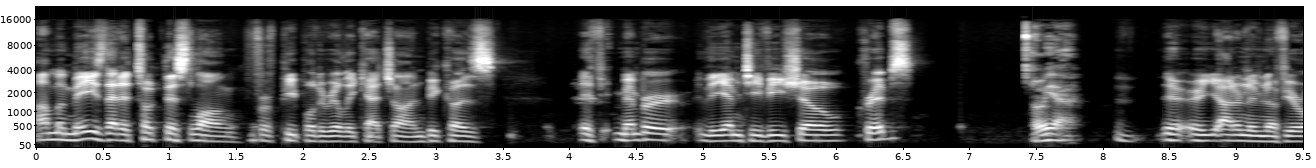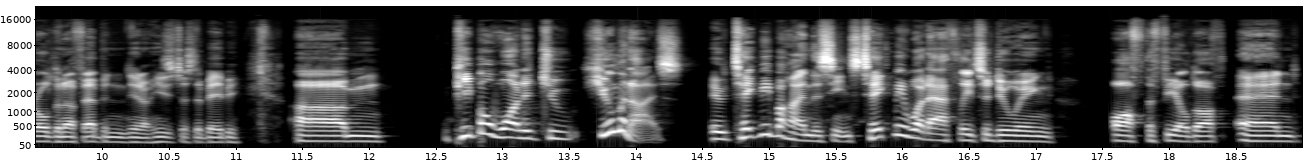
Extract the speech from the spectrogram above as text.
I'm amazed that it took this long for people to really catch on because if remember the MTV show Cribs, Oh yeah. There- I don't even know if you're old enough, Eben. You know, he's just a baby. Um, people wanted to humanize. It would take me behind the scenes, take me what athletes are doing off the field, off and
